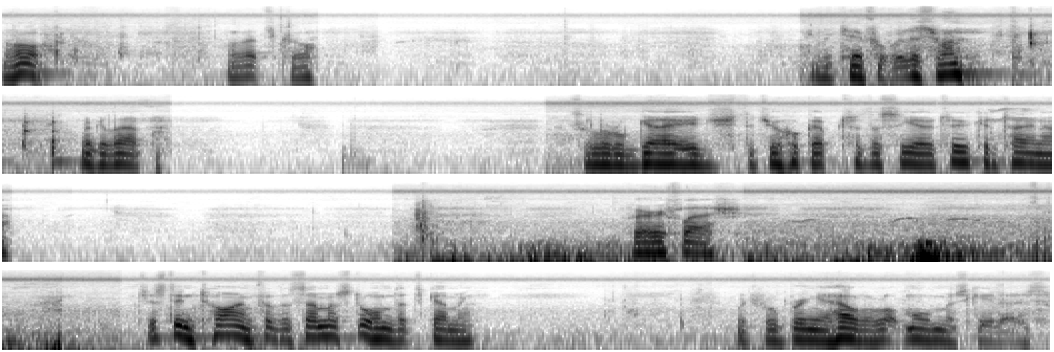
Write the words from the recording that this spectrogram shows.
Oh, well that's cool. Be careful with this one. Look at that. It's a little gauge that you hook up to the CO2 container. Very flash. Just in time for the summer storm that's coming, which will bring a hell of a lot more mosquitoes.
